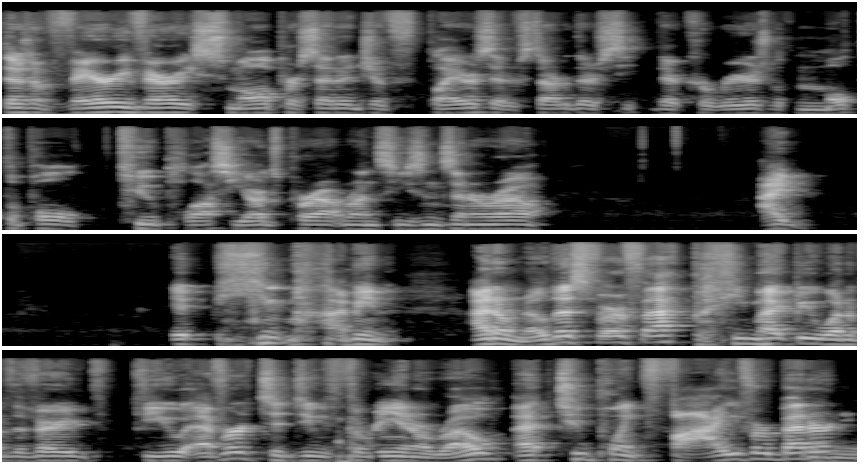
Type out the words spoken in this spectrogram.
there's a very very small percentage of players that have started their their careers with multiple two plus yards per route run seasons in a row. I it he, I mean I don't know this for a fact, but he might be one of the very few ever to do three in a row at 2.5 or better. Mm-hmm.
